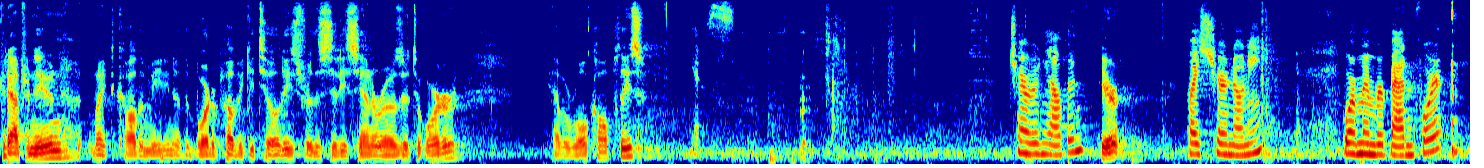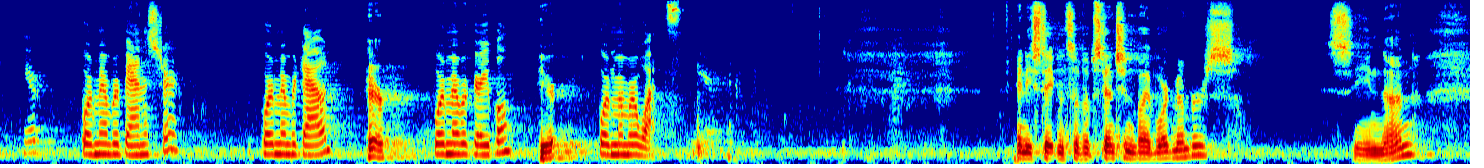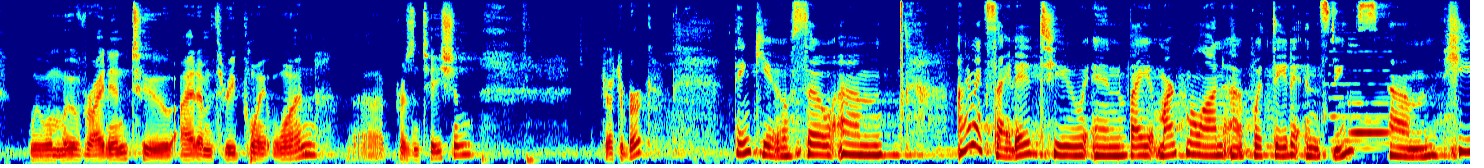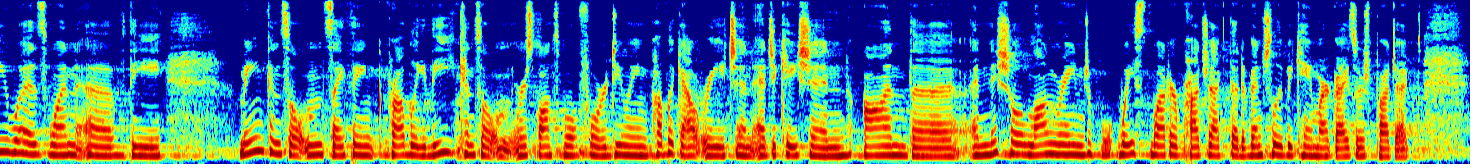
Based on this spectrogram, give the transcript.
Good afternoon. I'd like to call the meeting of the Board of Public Utilities for the City of Santa Rosa to order. Have a roll call, please. Yes. Chairman Galvin, Here. Vice Chair Noni, Board Member Badenfort. Here. Board Member Bannister, Board Member Dowd, Here. Board Member Grable, Here. Board Member Watts. Here. Any statements of abstention by board members? Seeing none, we will move right into item 3.1, uh, presentation. Director Burke? Thank you. So um, I'm excited to invite Mark Millan up with Data Instincts. Um, he was one of the main consultants, I think probably the consultant responsible for doing public outreach and education on the initial long-range wastewater project that eventually became our geysers project.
